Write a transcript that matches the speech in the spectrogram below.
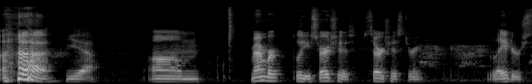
yeah. Um, remember, please search his search history. Later's.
